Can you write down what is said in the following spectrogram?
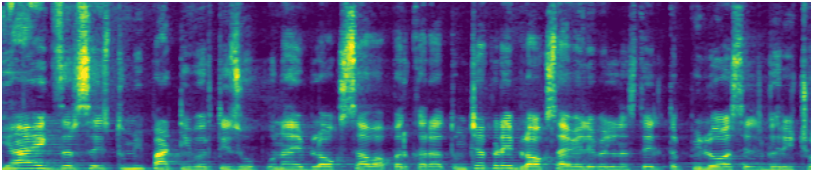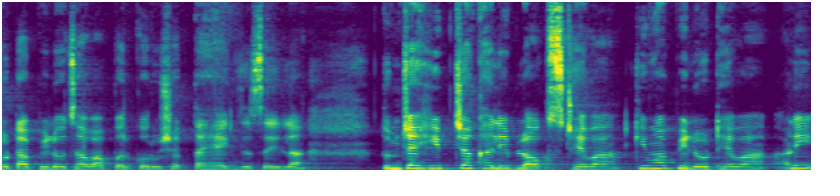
ह्या एक्झरसाईज तुम्ही पाठीवरती झोपून आहे ब्लॉक्सचा वापर करा. तुमच्याकडे ब्लॉक्स अवेलेबल नसतील तर पिलो असेल घरी छोटा पिलोचा वापर करू शकता ह्या एक्झरसाईजला तुमच्या हिपच्या खाली ब्लॉक्स ठेवा किंवा पिलो ठेवा आणि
